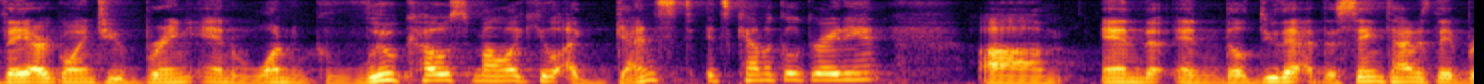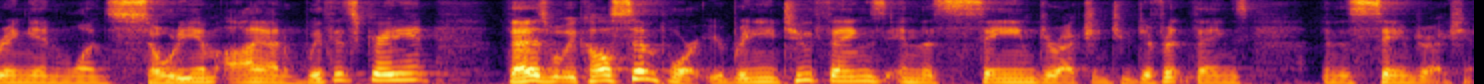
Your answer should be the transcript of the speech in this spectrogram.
They are going to bring in one glucose molecule against its chemical gradient. Um, and, the, and they'll do that at the same time as they bring in one sodium ion with its gradient. That is what we call symport. You're bringing two things in the same direction, two different things in the same direction.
